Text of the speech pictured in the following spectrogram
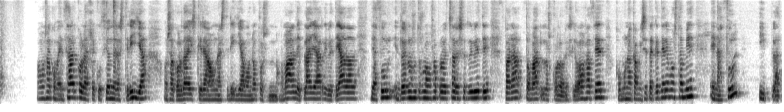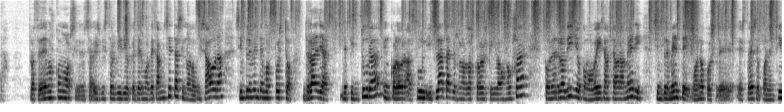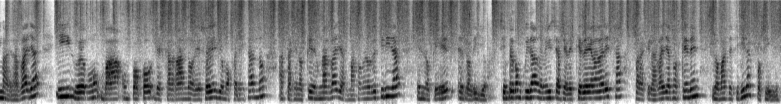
Vamos a comenzar con la ejecución de la esterilla. ¿Os acordáis que era una esterilla, bueno, pues normal, de playa, ribeteada, de azul? Entonces nosotros vamos a aprovechar ese ribete para tomar los colores. Lo vamos a hacer como una camiseta que tenemos también en azul y plata. Procedemos como, si, habéis visto el vídeo que tenemos de camiseta, si no lo veis ahora, simplemente hemos puesto rayas de pinturas en color azul y plata, que son los dos colores que íbamos a usar. Con el rodillo, como veis hace ahora Mary, simplemente, bueno, pues eh, esto es, se pone encima de las rayas y luego va un poco descargando eso es y homogeneizando hasta que nos queden unas rayas más o menos definidas en lo que es el rodillo. Siempre con cuidado de no irse hacia la izquierda y a la derecha para que las rayas nos queden lo más definidas posible.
